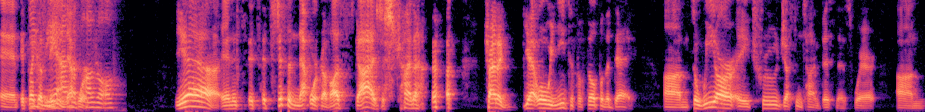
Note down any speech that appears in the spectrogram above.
and it's like you a see mini it as network. a puzzle. Yeah, and it's it's it's just a network of us guys just trying to trying to get what we need to fulfill for the day. Um, so we are a true just-in-time business where, um,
